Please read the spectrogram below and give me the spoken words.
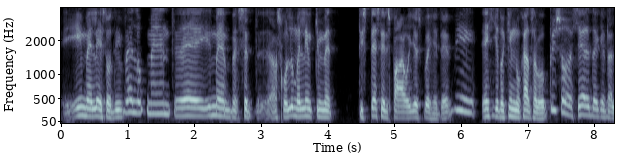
είμαι λέει στο development, ε, είμαι σε, ασχολούμαι λέει και με τις τέσσερις παραγωγές που έχετε δει, έχει και το Kingdom Hearts από πίσω, χαίρεται κτλ.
